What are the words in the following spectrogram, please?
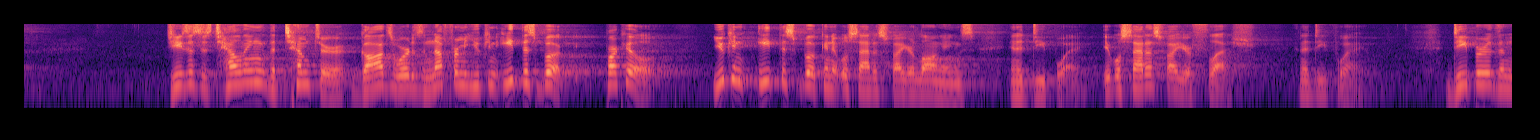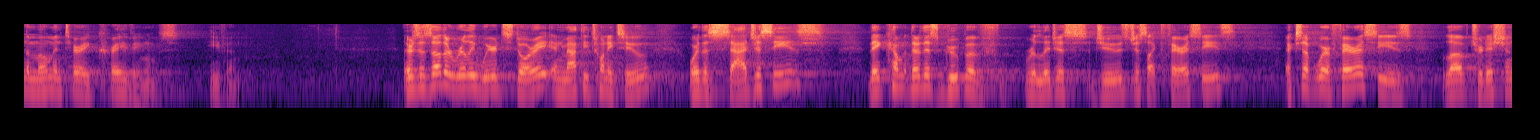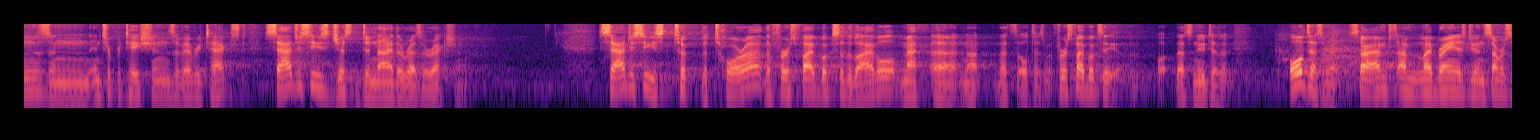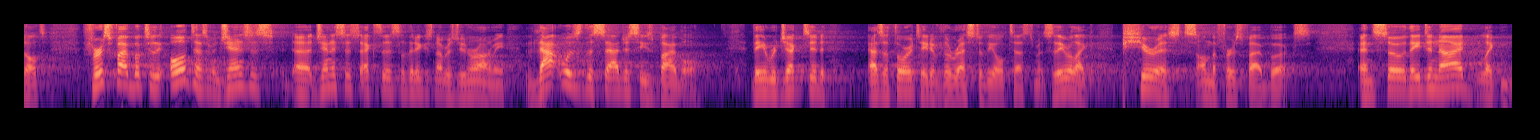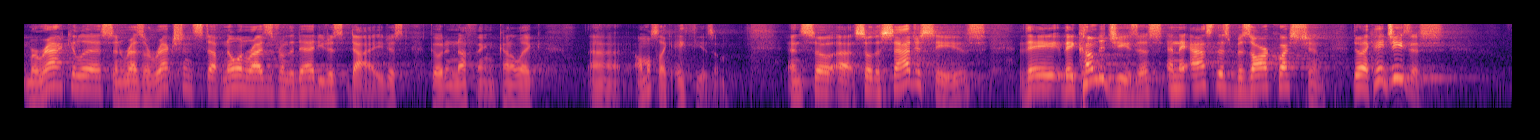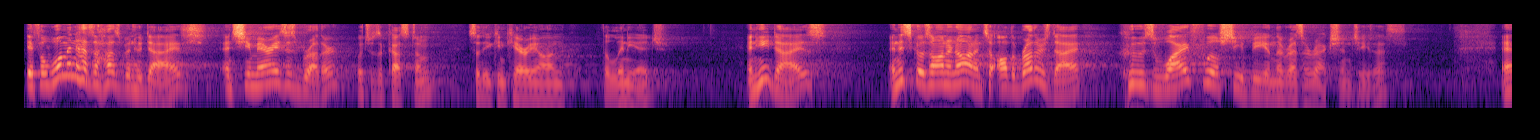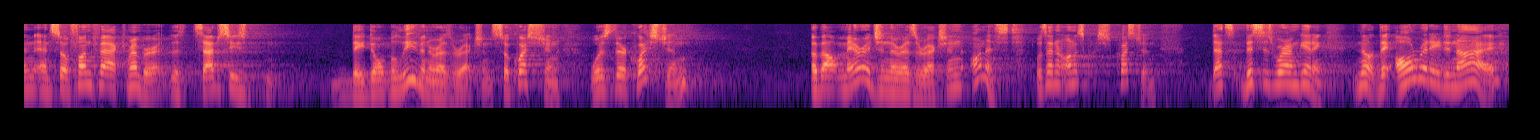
Jesus is telling the tempter, God's word is enough for me. You can eat this book, Park Hill. You can eat this book and it will satisfy your longings in a deep way. It will satisfy your flesh in a deep way. Deeper than the momentary cravings, even. There's this other really weird story in Matthew 22 where the Sadducees, they come, they're this group of religious Jews, just like Pharisees, except where Pharisees love traditions and interpretations of every text, Sadducees just deny the resurrection. Sadducees took the Torah, the first five books of the Bible, math, uh, not that's the Old Testament. First five books, the, that's the New Testament. Old Testament. Sorry, I'm, I'm, my brain is doing somersaults. First five books of the Old Testament: Genesis, uh, Genesis, Exodus, Leviticus, Numbers, Deuteronomy. That was the Sadducees' Bible. They rejected as authoritative the rest of the Old Testament. So they were like purists on the first five books. And so they denied like miraculous and resurrection stuff. No one rises from the dead, you just die. You just go to nothing, kind of like uh, almost like atheism. And so, uh, so the Sadducees, they, they come to Jesus and they ask this bizarre question. They're like, hey, Jesus, if a woman has a husband who dies and she marries his brother, which was a custom so that you can carry on the lineage, and he dies, and this goes on and on until all the brothers die, whose wife will she be in the resurrection, Jesus? And, and so, fun fact remember, the Sadducees, they don't believe in a resurrection. So, question was their question about marriage in the resurrection honest? Was that an honest question? That's, this is where I'm getting. No, they already deny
